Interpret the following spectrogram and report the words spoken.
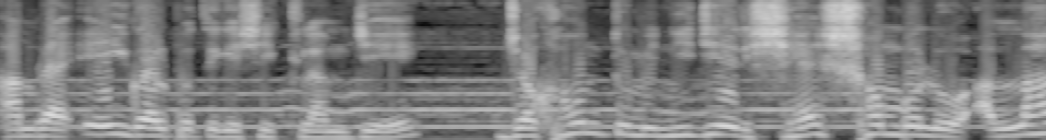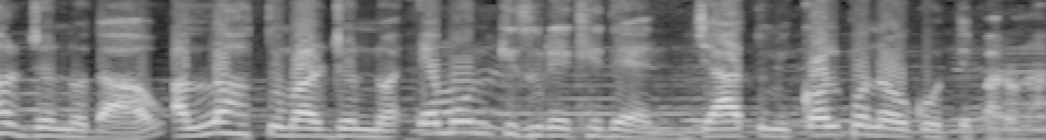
আমরা এই গল্প থেকে শিখলাম যে, যখন তুমি নিজের শেষ সম্বলও আল্লাহর জন্য দাও, আল্লাহ তোমার জন্য এমন কিছু রেখে দেন যা তুমি কল্পনাও করতে পারো না।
